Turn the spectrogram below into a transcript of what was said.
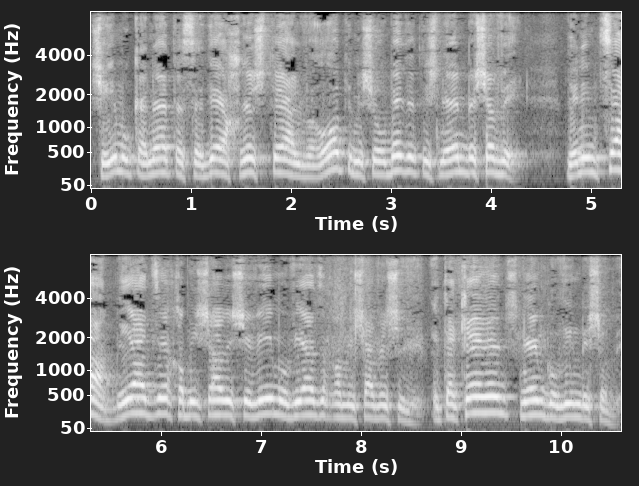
שאם הוא קנה את השדה אחרי שתי הלוואות, היא משועבדת לשניהם בשווה. ונמצא ביד זה חמישה ושבעים וביד זה חמישה ושבעים. את הקרן שניהם גובים בשווה.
